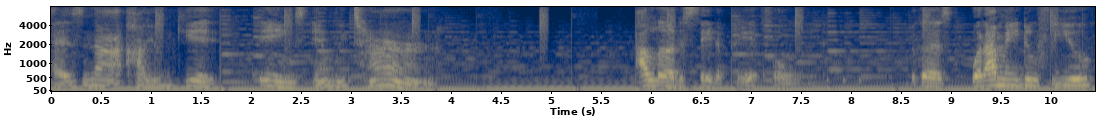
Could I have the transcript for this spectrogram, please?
That is not how you get things in return. I love to say to pay it forward. Because what I may do for you,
